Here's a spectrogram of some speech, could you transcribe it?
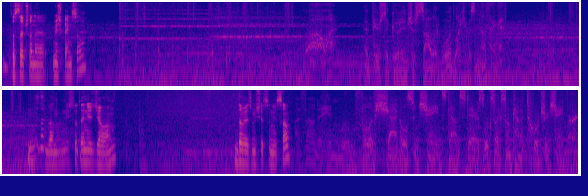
dostarczone mieszkańcom. Wow. It pierced a good inch of solid wood like it was nothing. No dobra, no nic tutaj nie działam. Dowiedzmy się co nieco. I found a hidden room full of shackles and chains downstairs. Looks like some kind of torture chamber.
